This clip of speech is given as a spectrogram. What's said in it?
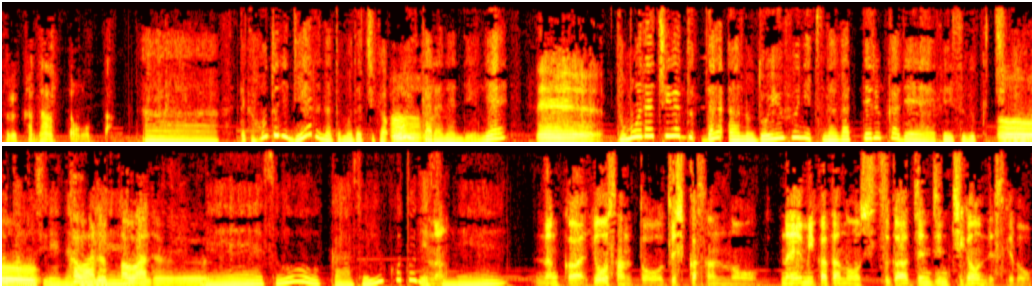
するかなって思った。あー、だから本当にリアルな友達が多いからなんだよね。ねえ。友達がどだあのどういう風に繋がってるかで Facebook 違うのかもしれないね。変わる変わる。ねえ、そうか、そういうことですね。なんか、ヨウさんとジェシカさんの悩み方の質が全然違うんですけど、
